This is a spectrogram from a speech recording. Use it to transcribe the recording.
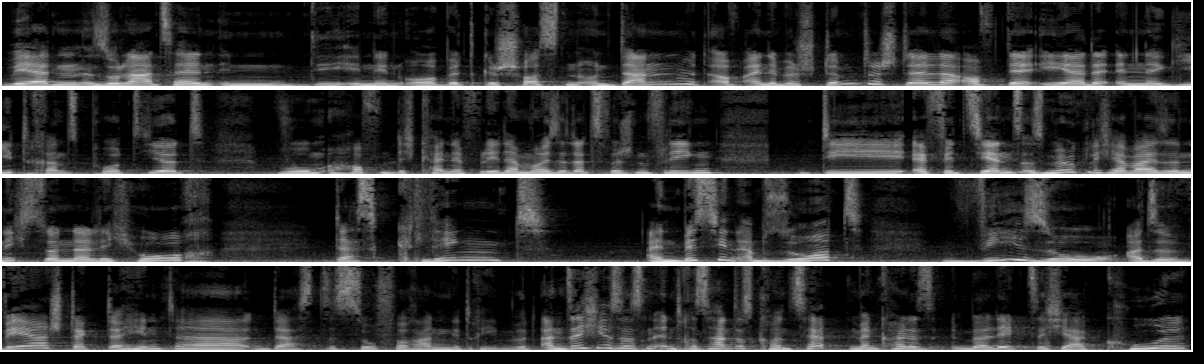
werden Solarzellen in, die, in den Orbit geschossen und dann wird auf eine bestimmte Stelle auf der Erde Energie transportiert, wo hoffentlich keine Fledermäuse dazwischen fliegen. Die Effizienz ist möglicherweise nicht sonderlich hoch. Das klingt ein bisschen absurd. Wieso? Also wer steckt dahinter, dass das so vorangetrieben wird? An sich ist es ein interessantes Konzept. Man könnte überlegt sich ja cool.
